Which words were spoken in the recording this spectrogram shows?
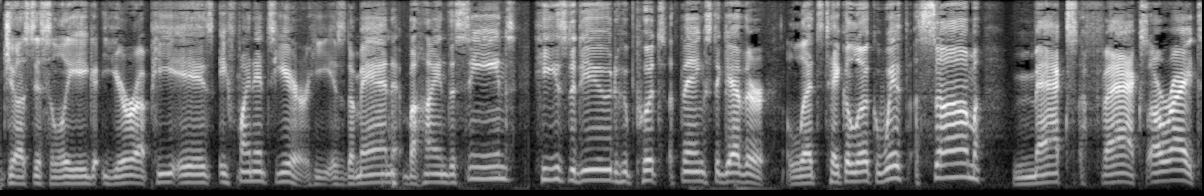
Justice League Europe. He is a financier. He is the man behind the scenes. He's the dude who puts things together. Let's take a look with some Max facts. All right.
